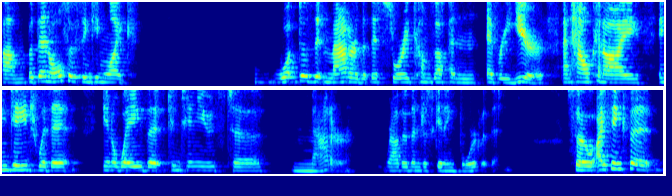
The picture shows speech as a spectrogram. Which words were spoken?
Um, but then also thinking like what does it matter that this story comes up in every year and how can I engage with it in a way that continues to matter rather than just getting bored with it? So I think that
